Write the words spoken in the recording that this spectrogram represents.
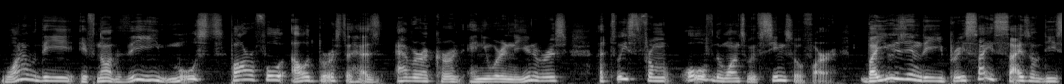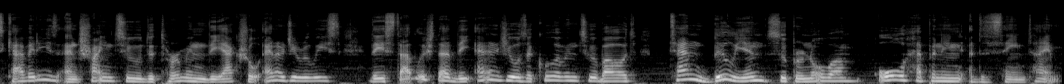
one of the, if not the, most powerful outburst that has ever occurred anywhere in the universe, at least from all of the ones we've seen so far. By using the precise size of these cavities and trying to determine the actual energy released, they established that the energy was equivalent to about 10 billion supernova all happening at the same time.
